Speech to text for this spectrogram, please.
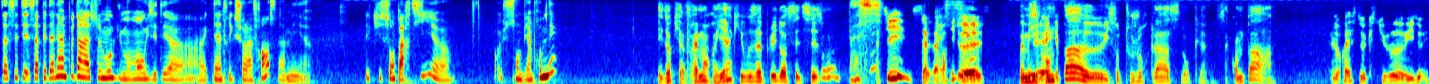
Ça, c'était, ça pédalait un peu dans la semoule du moment où ils étaient euh, avec l'intrigue sur la France, là, mais euh, dès qu'ils sont partis, euh, bon, ils se sont bien promenés. Et donc, il y a vraiment rien qui vous a plu dans cette saison? Bah Ah si, si, c'est la Ah, partie si. de... Oui, mais ils comptent pas, eux. Ils sont toujours classe, donc euh, ça compte pas. Le reste, qu'est-ce que tu veux ils...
